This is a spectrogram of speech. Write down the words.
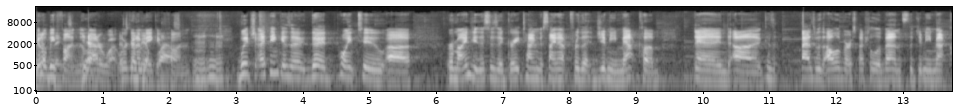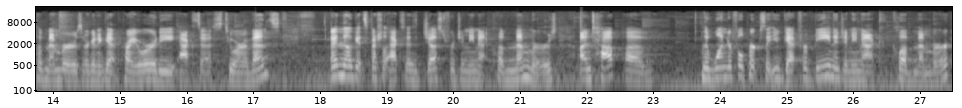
It'll be fun no Yeah, matter what. We're going to make it fun. Which I think is a good point to uh, remind you this is a great time to sign up for the Jimmy Mack Club. And because as with all of our special events, the Jimmy Mack Club members are going to get priority access to our events. And they'll get special access just for Jimmy Mack Club members on top of the wonderful perks that you get for being a Jimmy Mack Club member,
